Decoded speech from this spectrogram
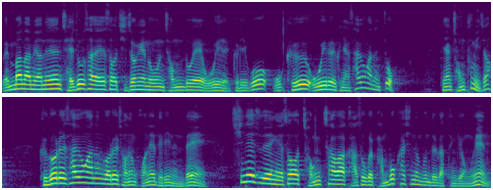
웬만하면은 제조사에서 지정해 놓은 점도의 오일 그리고 오- 그 오일을 그냥 사용하는 쪽 그냥 정품이죠. 그거를 사용하는 거를 저는 권해 드리는데 시내 주행에서 정차와 가속을 반복하시는 분들 같은 경우엔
